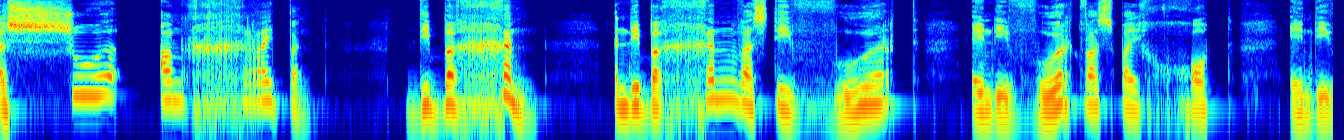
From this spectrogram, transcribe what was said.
is so aangrypend. Die begin In die begin was die woord en die woord was by God en die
